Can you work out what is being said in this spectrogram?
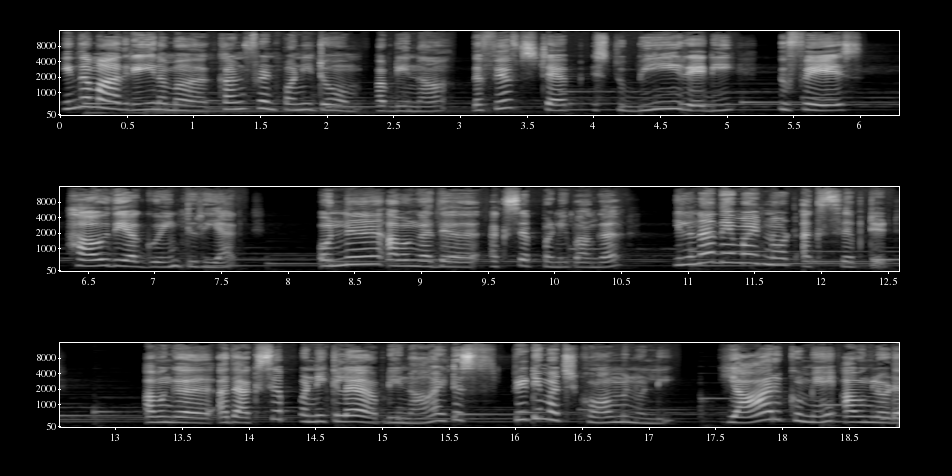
இந்த மாதிரி நம்ம கன்ஃபரண்ட் பண்ணிட்டோம் அப்படின்னா the fifth step is to be ready to face how they are going to react ஒன்று அவங்க அதை அக்செப்ட் பண்ணிப்பாங்க. இல்லைனா they might not accept it அவங்க அதை அக்செப்ட் பண்ணிக்கல அப்படின்னா it is pretty much common only யாருக்குமே அவங்களோட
